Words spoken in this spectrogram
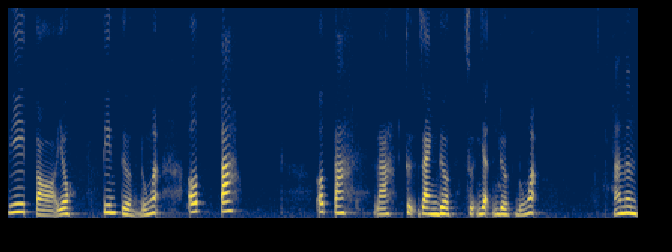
Mi, tỏ, yo. Tin tưởng, đúng không ạ? Ớt ta. Ớt ta là sự giành được, sự nhận được đúng không ạ? 나는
